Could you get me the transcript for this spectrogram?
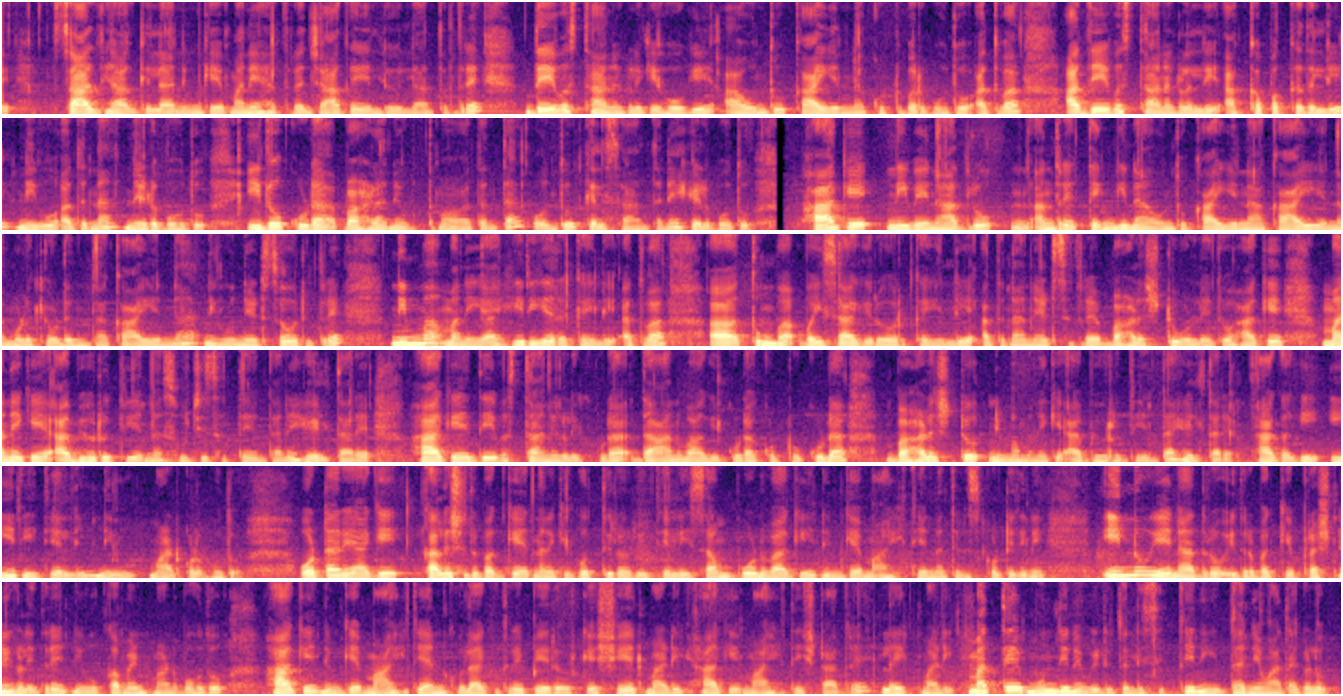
ಸಾಧ್ಯ ಆಗಲಿಲ್ಲ, ನಿಮಗೆ ಮನೆ ಹತ್ತಿರ ಜಾಗ ಎಲ್ಲೂ ಇಲ್ಲ ಅಂತಂದರೆ ದೇವಸ್ಥಾನಗಳಿಗೆ ಹೋಗಿ ಆ ಒಂದು ಕಾಯಿಯನ್ನು ಕೊಟ್ಟು ಬರ್ಬೋದು ಅಥವಾ ಆ ದೇವಸ್ಥಾನಗಳಲ್ಲಿ ಅಕ್ಕಪಕ್ಕದಲ್ಲಿ ನೀವು ಅದನ್ನು ನೆಡಬಹುದು. ಇದು ಕೂಡ ಬಹಳನೇ ಉತ್ತಮವಾದಂಥ ಒಂದು ಕೆಲಸ ಅಂತಲೇ ಹೇಳ್ಬೋದು. ಹಾಗೆ ನೀವೇನಾದರೂ ಅಂದರೆ ತೆಂಗಿನ ಒಂದು ಕಾಯಿಯನ್ನು ಕಾಯಿಯನ್ನು, ಮೊಳಕೆ ಹೊಡೆದಂಥ ಕಾಯಿಯನ್ನು ನೀವು ನೆಡೆಸೋರಿದ್ರೆ ನಿಮ್ಮ ಮನೆಯ ಹಿರಿಯರ ಕೈಲಿ ಅಥವಾ ತುಂಬ ವಯಸ್ಸಾಗಿರೋರ ಕೈಯಲ್ಲಿ ಅದನ್ನು ನೆಡೆಸಿದ್ರೆ ಬಹಳಷ್ಟು ಒಳ್ಳೆಯದು ಹಾಗೆ ಮನೆಗೆ ಅಭಿವೃದ್ಧಿಯನ್ನು ಸೂಚಿಸುತ್ತೆ ಅಂತಲೇ ಹೇಳ್ತಾರೆ. ಹಾಗೆ ದೇವಸ್ಥಾನಗಳಿಗೆ ಕೂಡ, ದಾನವಾಗಿ ಕೂಡ ಕೊಟ್ಟರು ಕೂಡ ಬಹಳಷ್ಟು ನಿಮ್ಮ ಮನೆಗೆ ಅಭಿವೃದ್ಧಿ ಅಂತ ಹೇಳ್ತಾರೆ. ಹಾಗಾಗಿ ಈ ರೀತಿಯಲ್ಲಿ ನೀವು ಮಾಡ್ಕೊಳ್ಬೋದು ಒಟ್ಟಾರೆಯಾಗಿ ಕಲಶದ ಬಗ್ಗೆ ನನಗೆ ಗೊತ್ತಿರೋ ರೀತಿಯಲ್ಲಿ ಸಂಪೂರ್ಣವಾಗಿ ನಿಮಗೆ ಮಾಹಿತಿಯನ್ನು ತಿಳಿಸ್ಕೊಟ್ಟಿದ್ದೀನಿ. ಇನ್ನೂ ಏನಾದರೂ ಇದರ ಬಗ್ಗೆ ಪ್ರಶ್ನೆಗಳಿದ್ದರೆ ನೀವು ಕಮೆಂಟ್ ಮಾಡಬಹುದು. ಹಾಗೆ ನಿಮಗೆ ಮಾಹಿತಿ ಅನುಕೂಲ ಆಗಿದ್ದರೆ ಬೇರೆಯವ್ರಿಗೆ ಶೇರ್ ಮಾಡಿ, ಹಾಗೆ ಮಾಹಿತಿ ಇಷ್ಟ ಆದರೆ ಲೈಕ್ ಮಾಡಿ. ಮತ್ತೆ ಮುಂದಿನ ವಿಡಿಯೋದಲ್ಲಿ ಸಿಗ್ತೀನಿ. ಧನ್ಯವಾದಗಳು.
